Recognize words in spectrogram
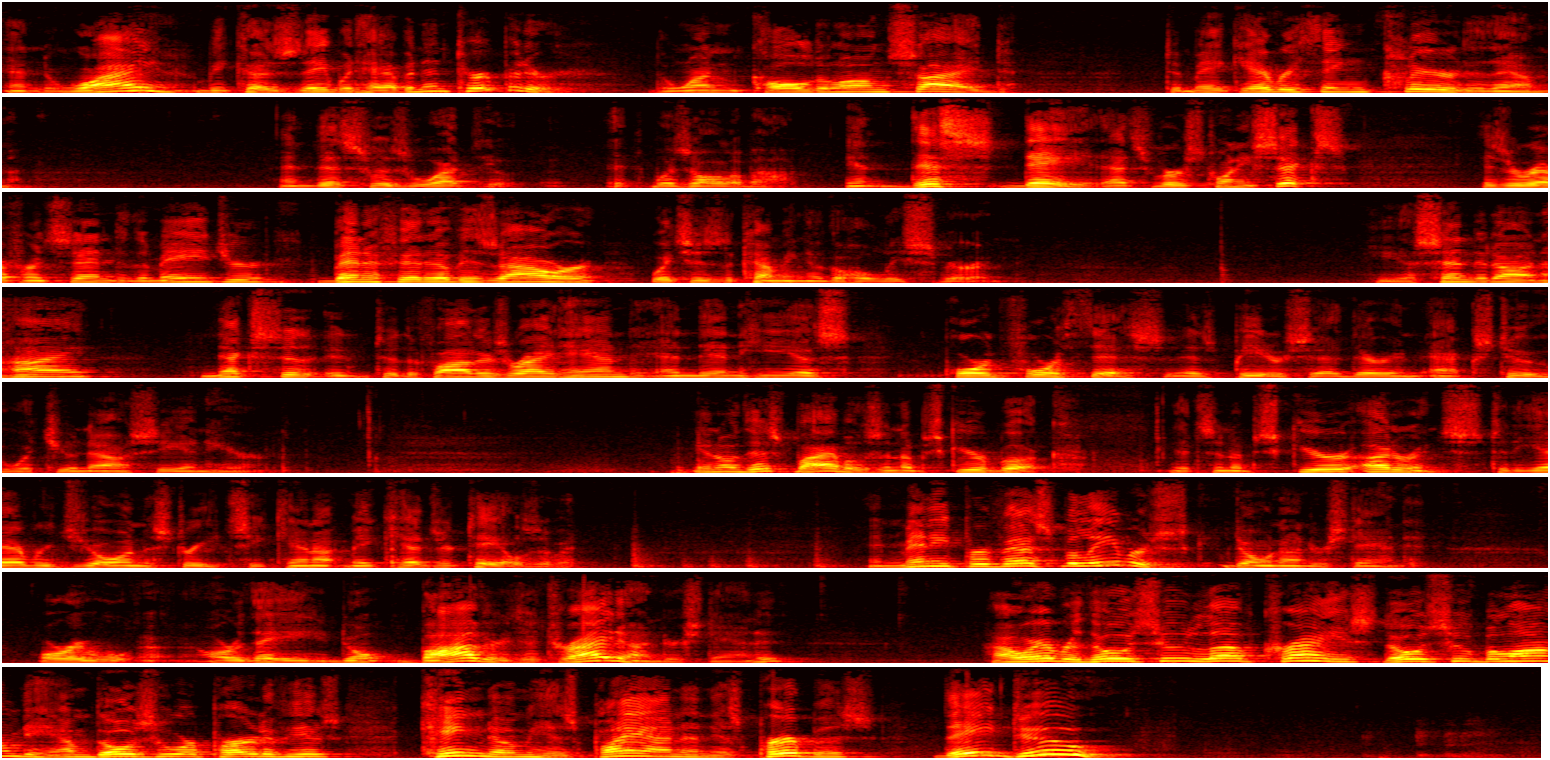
And why? Because they would have an interpreter, the one called alongside to make everything clear to them. And this was what it was all about. In this day, that's verse 26, is a reference then to the major benefit of his hour, which is the coming of the Holy Spirit. He ascended on high next to, to the Father's right hand, and then he has poured forth this, as Peter said there in Acts 2, which you now see in here. You know, this Bible is an obscure book. It's an obscure utterance to the average Joe on the streets. He cannot make heads or tails of it. And many professed believers don't understand it, or, or they don't bother to try to understand it. However, those who love Christ, those who belong to Him, those who are part of His kingdom, His plan, and His purpose, they do.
